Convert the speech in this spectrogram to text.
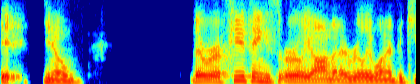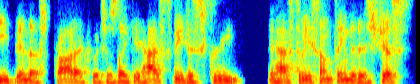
it you know there were a few things early on that I really wanted to keep in this product, which is like it has to be discreet. It has to be something that is just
